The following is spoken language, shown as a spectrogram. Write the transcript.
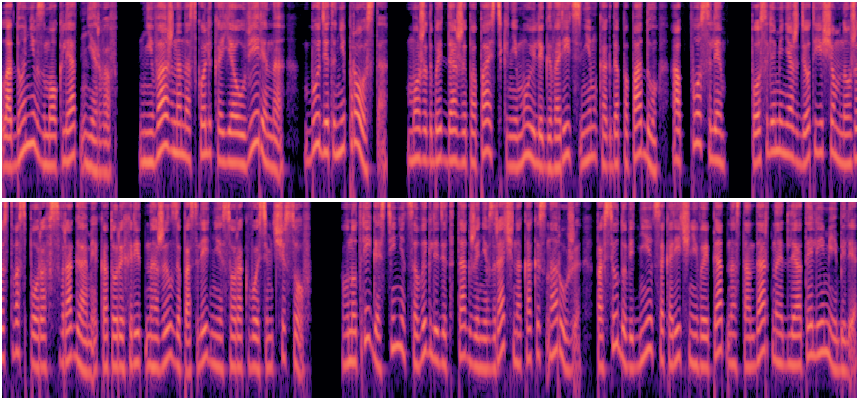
Ладони взмокли от нервов. Неважно, насколько я уверена, будет непросто. Может быть, даже попасть к нему или говорить с ним, когда попаду, а после... После меня ждет еще множество споров с врагами, которых Рид нажил за последние 48 часов. Внутри гостиница выглядит так же невзрачно, как и снаружи. Повсюду виднеются коричневые пятна стандартной для отелей мебели.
